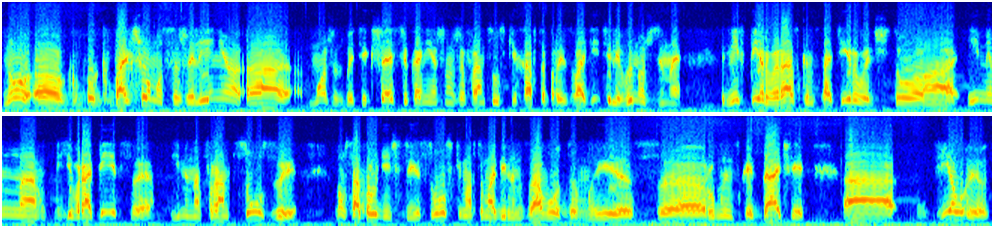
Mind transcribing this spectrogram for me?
Ну, э, к, большому сожалению, э, может быть и к счастью, конечно же, французских автопроизводителей вынуждены не в первый раз констатировать, что э, именно европейцы, именно французы, ну, в сотрудничестве с Волжским автомобильным заводом и с румынской дачей делают,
